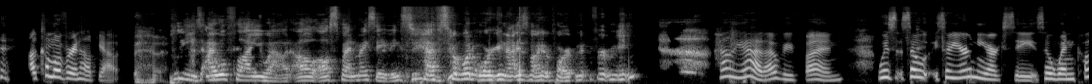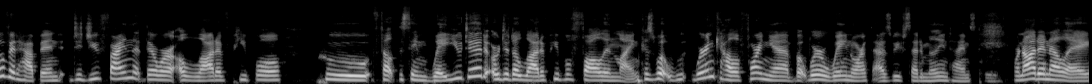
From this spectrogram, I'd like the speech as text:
I'll come over and help you out. please, I will fly you out. I'll I'll spend my savings to have someone organize my apartment for me. Hell yeah, that would be fun. Was so so you're in New York City. So when COVID happened, did you find that there were a lot of people who felt the same way you did, or did a lot of people fall in line? Because what we're in California, but we're way north, as we've said a million times. Mm. We're not in LA,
